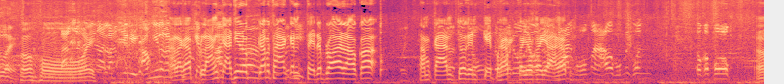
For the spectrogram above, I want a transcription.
ด้วยโอ้โหเอางี้แล้วกันเอาละครับหลังจากที่เรารับประทานกันเสร็จเรียบร้อยเราก็ทำการช่วยกันเก็บครับขยะขยะครับ ผมหาว่าผมเป็นคนตกกระโปกอ๋อ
